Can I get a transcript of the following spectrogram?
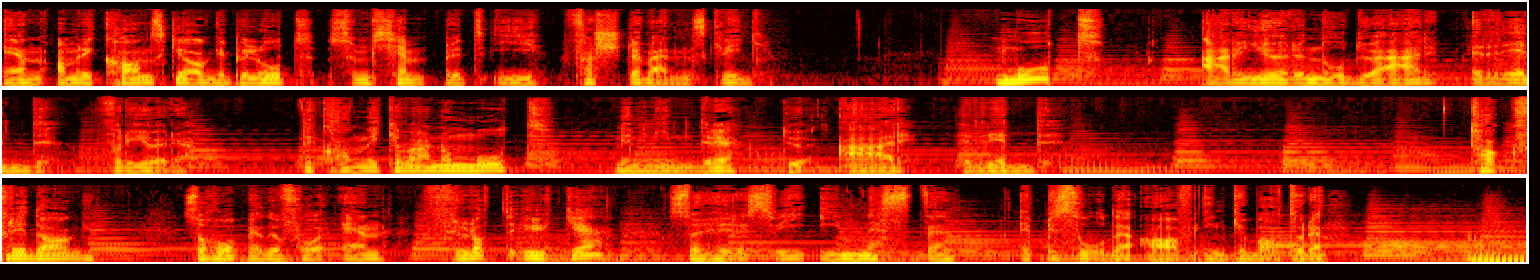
en amerikansk jagerpilot som kjempet i første verdenskrig. Mot er å gjøre noe du er redd for å gjøre. Det kan ikke være noe mot med mindre du er redd. Takk for i dag. Så håper jeg du får en flott uke. Så høres vi i neste episode av Inkubatoren.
